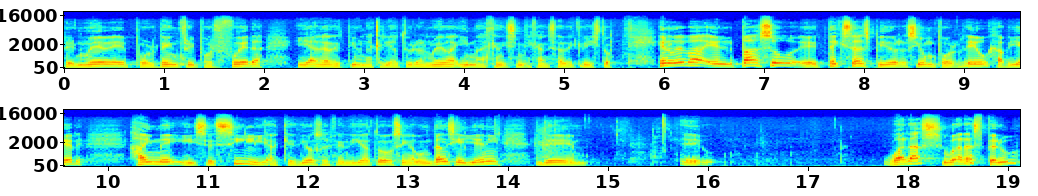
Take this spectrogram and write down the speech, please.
renueve por dentro y por fuera y haga de ti una criatura nueva, imagen y semejanza de Cristo. Genoveva El Paso, eh, Texas, pide oración por Leo, Javier, Jaime y Cecilia. Que Dios les bendiga a todos en abundancia. Jenny de eh, Huaras, Huaras, Perú,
